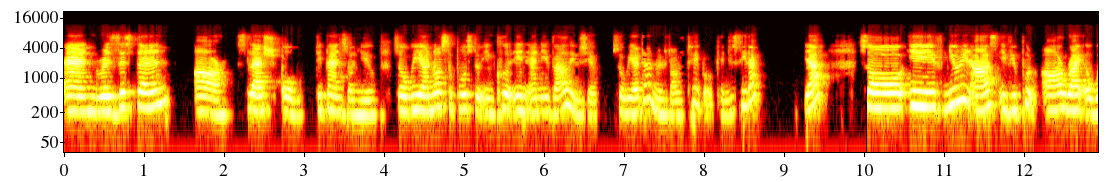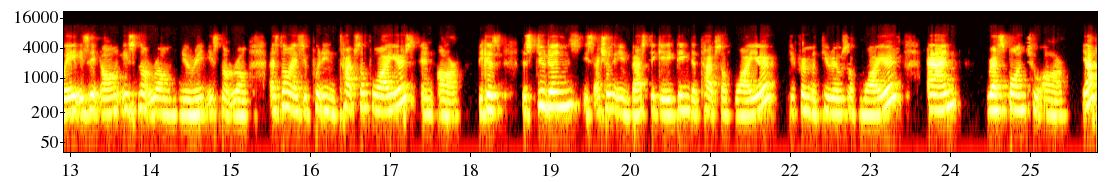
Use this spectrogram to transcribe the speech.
And resistance R slash ohm, depends on you. So we are not supposed to include in any values here. So we are done with our table. Can you see that? Yeah. So if Nurin asks if you put R right away, is it wrong? It's not wrong, Nurin. It's not wrong. As long as you put in types of wires and R, because the students is actually investigating the types of wire, different materials of wire, and respond to R. Yeah.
